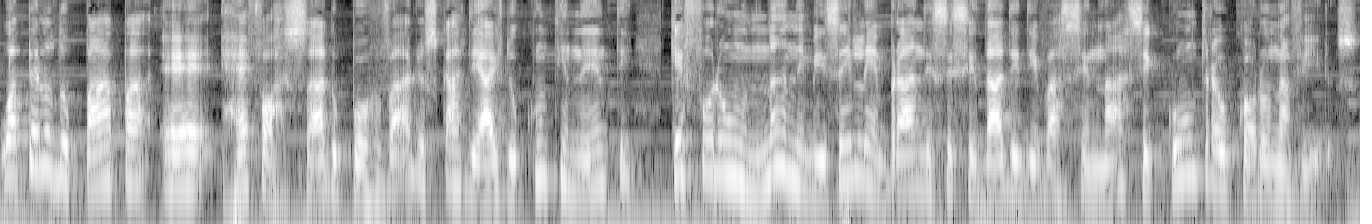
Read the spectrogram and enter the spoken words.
O apelo do Papa é reforçado por vários cardeais do continente que foram unânimes em lembrar a necessidade de vacinar-se contra o coronavírus.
